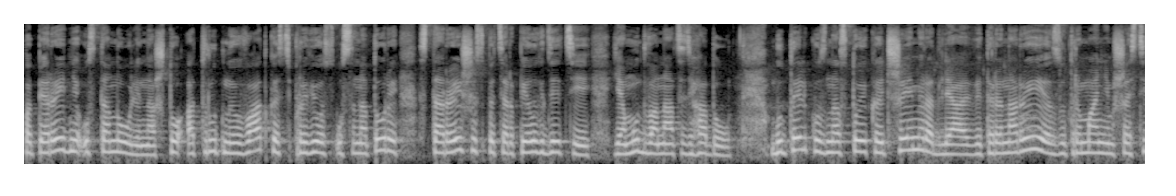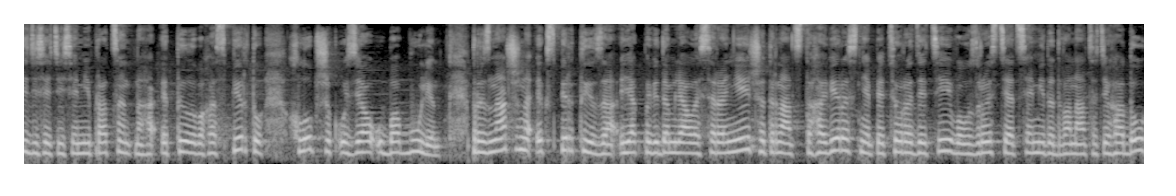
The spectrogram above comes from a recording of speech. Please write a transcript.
папярэдне устаноўлена, што атрутную вадкасць прывёз у санаторый старэйшы з пацярпелых дзяцей, яму 12 гадоў. Бутэльку з настойкай чэмера для ветэрынарыі з утрыманнем 67% этылавага спірту хлопчык узяў у бабулі. Прызначаны Прызначана экспертыза. Як паведамлялася раней, 14 верасня пяцёра дзяцей ва ўзросце ад 7 до 12 гадоў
